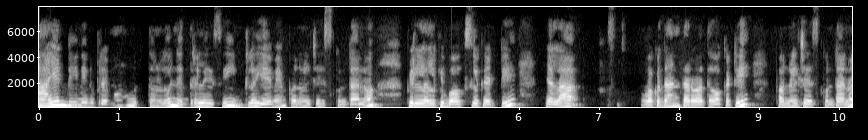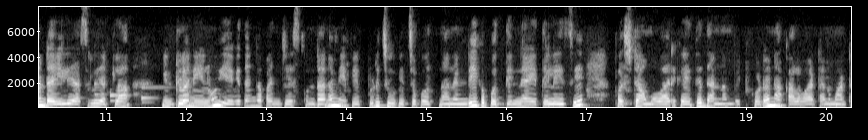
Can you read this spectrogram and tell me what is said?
హాయ్ అండి. నేను బ్రహ్మముహూర్తంలో నిద్రలేసి ఇంట్లో ఏమేం పనులు చేసుకుంటానో పిల్లలకి బాక్సులు కట్టి ఎలా ఒకదాని తర్వాత ఒకటి పనులు చేసుకుంటాను డైలీ అసలు ఎట్లా ఇంట్లో నేను ఏ విధంగా పని చేసుకుంటానో మీకు ఎప్పుడు చూపించబోతున్నానండి. ఇక పొద్దున్నే అయితే లేచి ఫస్ట్ అమ్మవారికి అయితే దండం పెట్టుకోవడం నాకు అలవాటు అనమాట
